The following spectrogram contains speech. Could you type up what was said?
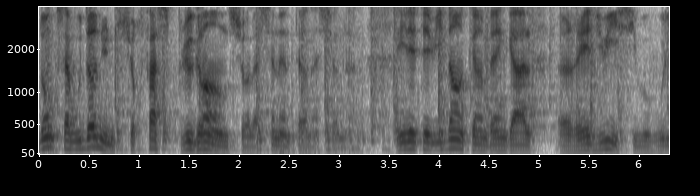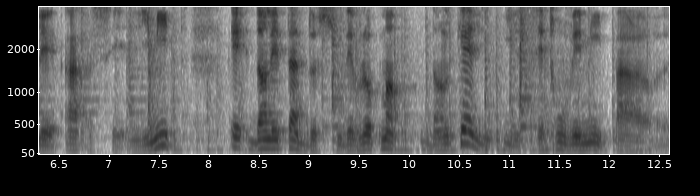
donc ça vous donne une surface plus grande sur la scène internationale. il est évident qu'un Bengale réduit, si vous voulez, à ses limites, et dans l'état de sous-développement dans lequel il s'est trouvé mis par euh,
